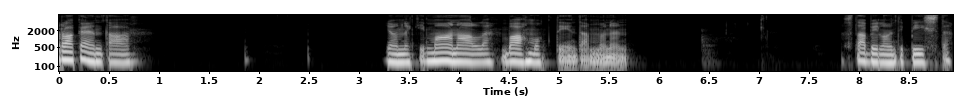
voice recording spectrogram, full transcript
rakentaa jonnekin maan alle Bahmuttiin tämmöinen stabilointipiste.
